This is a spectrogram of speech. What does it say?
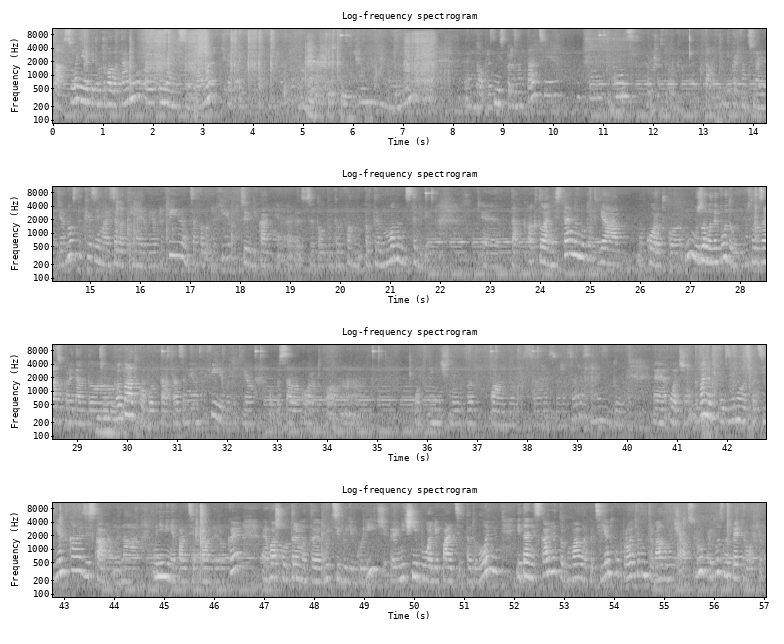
Так, сьогодні я підготувала тему е, тунельні синдроми. Чекайте. Е, Добре, зміст презентації. Так, лікар функціональної діагностики, займаюся електронейроміографією, енцефалографією, працюю в лікарні е, Святого Пантелеймона міста Львів. Е, Так, актуальність теми, ну тут я коротко, ну, можливо, не буду, можливо, зразу перейдемо до випадку, бо та, та за бо тут я описала коротко е, от клінічний випадок. Зараз, зараз, зараз знайду. Е, Отже, до мене звернулася пацієнтка зі скаргами на оніміння пальців правої руки. Е, Важко утримати в руці будь-яку річ, е, нічні болі пальців та долонів. І дані скарги турбували пацієнтку протягом тривалого часу, ну приблизно 5 років.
